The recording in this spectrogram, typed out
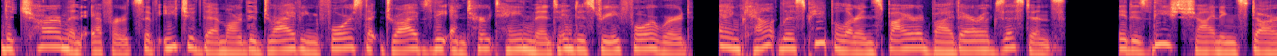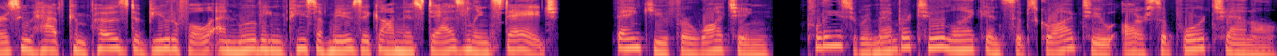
The charm and efforts of each of them are the driving force that drives the entertainment industry forward, and countless people are inspired by their existence. It is these shining stars who have composed a beautiful and moving piece of music on this dazzling stage. Thank you for watching. Please remember to like and subscribe to our support channel.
